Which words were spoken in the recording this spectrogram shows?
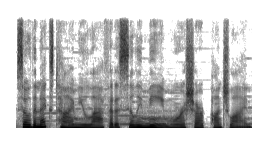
So the next time you laugh at a silly meme or a sharp punchline,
